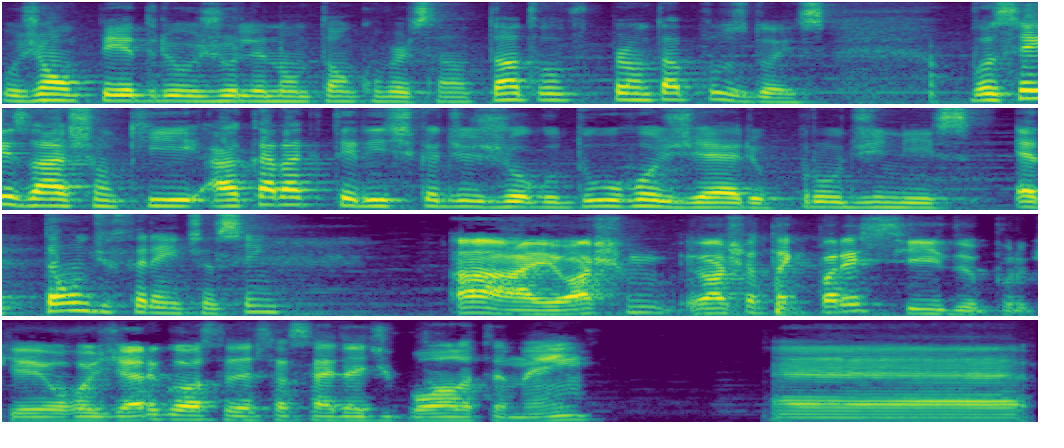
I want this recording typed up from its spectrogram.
o João Pedro e o Júlio não estão conversando tanto, vou perguntar para os dois. Vocês acham que a característica de jogo do Rogério pro Diniz é tão diferente assim? Ah, eu acho, eu acho até que parecido, porque o Rogério gosta dessa saída de bola também. É,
